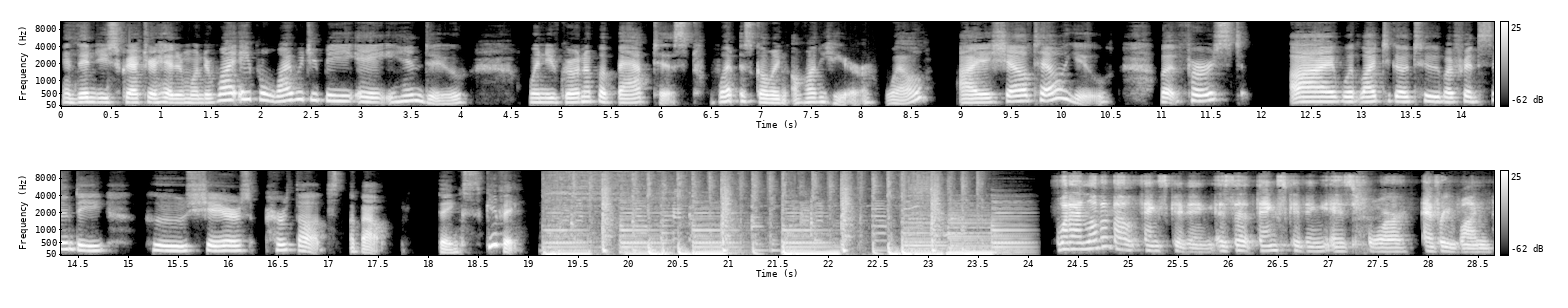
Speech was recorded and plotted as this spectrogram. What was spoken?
And then you scratch your head and wonder, why, April, why would you be a Hindu when you've grown up a Baptist? What is going on here? Well, I shall tell you. But first, I would like to go to my friend Cindy, who shares her thoughts about Thanksgiving. What I love about Thanksgiving is that Thanksgiving is for everyone.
